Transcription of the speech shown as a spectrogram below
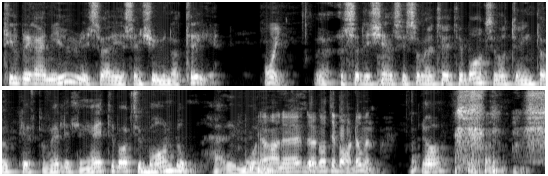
tillbringat en jul i Sverige sedan 2003. Oj. Så det känns ju som att jag är tillbaka i något jag inte har upplevt på väldigt länge. Jag är tillbaka i barndom här i Borlänge. Ja, du, du har gått i barndomen. Ja.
